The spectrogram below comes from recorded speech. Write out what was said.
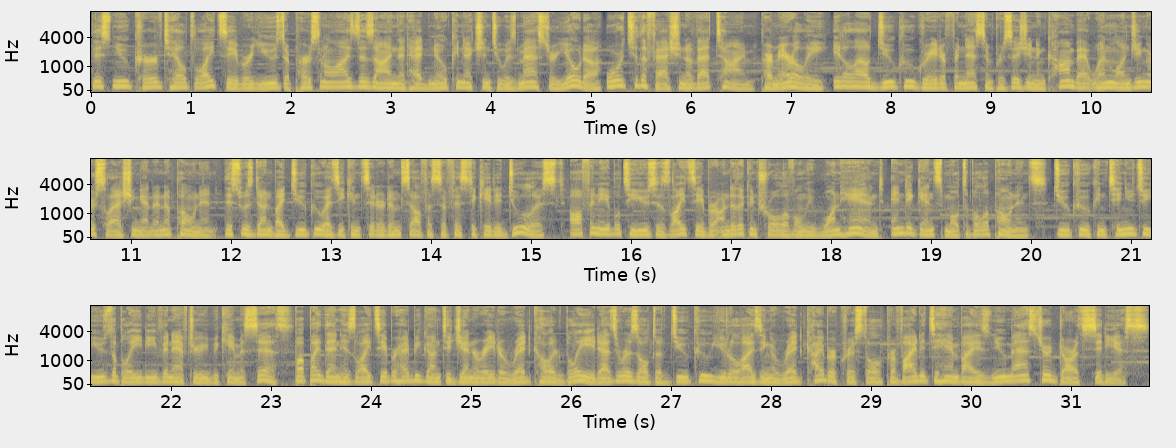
This new curved hilt lightsaber used a personalized design that had no connection to his master Yoda or to the fashion of that time. Primarily, it allowed Dooku greater finesse and precision in combat when lunging or slashing at an opponent. This was done by Dooku as he considered himself a sophisticated duelist, often able to use his lightsaber under the control of only one hand and against multiple opponents. Dooku continued to use the blade even after he became a Sith, but by then his lightsaber had begun to generate a red colored blade as a result of Dooku utilizing a red kyber crystal provided to him by his new master Darth Sidious.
